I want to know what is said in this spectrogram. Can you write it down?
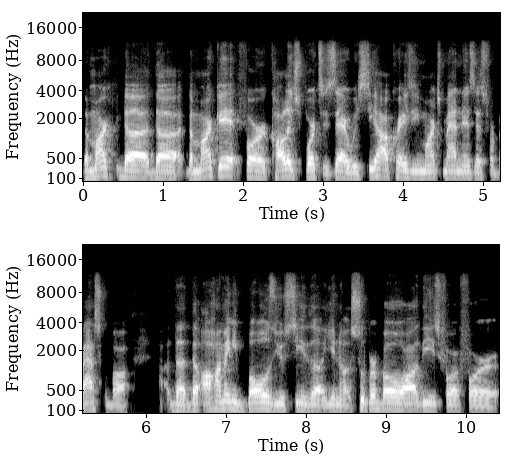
the mark the the the market for college sports is there. We see how crazy March Madness is for basketball. The the how many bowls you see the you know Super Bowl all these for for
